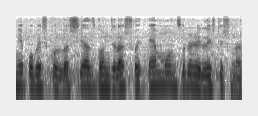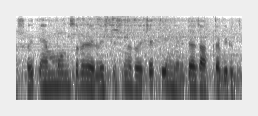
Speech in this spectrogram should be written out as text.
নিয়ে প্রবেশ করল সিরাজগঞ্জ জেলার শহীদ এম মনসুরের রেল স্টেশনের শহীদ এম মনসুরের রেল স্টেশনে রয়েছে তিন মিনিটের যাত্রা বিরতি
